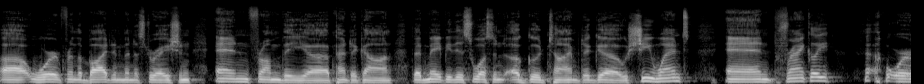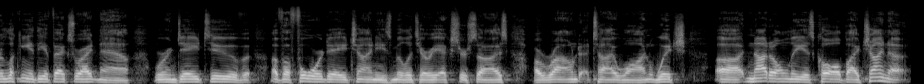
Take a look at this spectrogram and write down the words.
uh, word from the Biden administration and from the uh, Pentagon that maybe this wasn't a good time to go. She went, and frankly, we're looking at the effects right now. We're in day two of a, of a four day Chinese military exercise around Taiwan, which uh, not only is called by China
